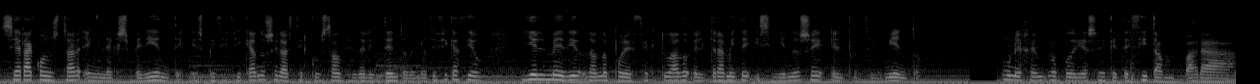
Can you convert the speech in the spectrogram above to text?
se hará constar en el expediente, especificándose las circunstancias del intento de notificación y el medio dando por efectuado el trámite y siguiéndose el procedimiento. Un ejemplo podría ser que te citan para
